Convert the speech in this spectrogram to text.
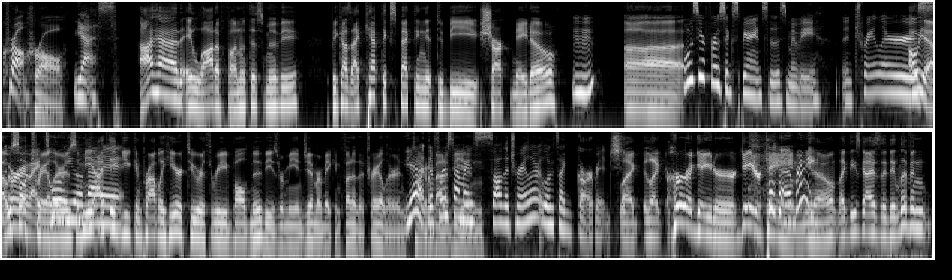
Crawl. Crawl? Yes. I had a lot of fun with this movie because I kept expecting it to be Sharknado. Mm-hmm. Uh, What was your first experience to this movie? In oh, trailers? oh yeah, we saw have I trailers. And me, I think it? you can probably hear two or three bald movies where me and Jim are making fun of the trailer and Yeah, the first time I saw the trailer, it looked like garbage. like like Hurrigator, Gator Cane. Right. You know, like these guys, they, they live in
